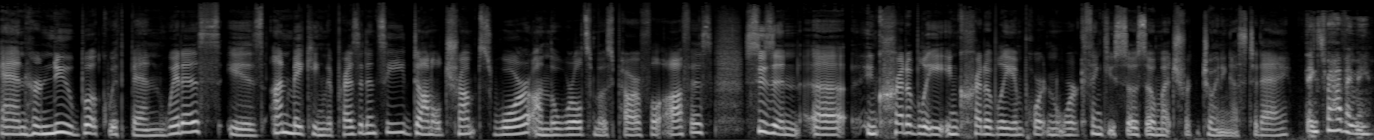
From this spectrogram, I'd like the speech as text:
and her new book with Ben Wittes is Unmaking the Presidency Donald Trump's War on the World's Most Powerful Office. Susan, uh, incredibly, incredibly important work. Thank you so, so much for joining us today. Thanks for having me.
